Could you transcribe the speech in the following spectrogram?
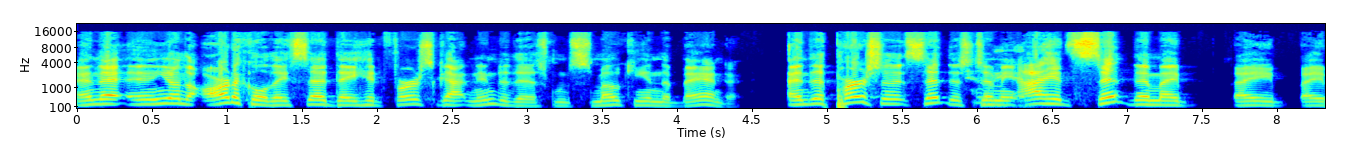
And that, and you know, in the article they said they had first gotten into this from Smokey and the Bandit. And the person that sent this to Hell me. I had sent them a a a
